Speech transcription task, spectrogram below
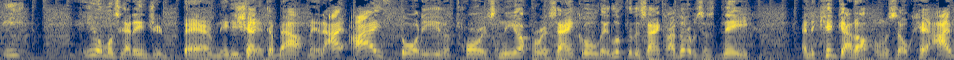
he he almost got injured bad, and they He checked did. him out, man. I I thought he either tore his knee up or his ankle. They looked at his ankle. I thought it was his knee, and the kid got up and was okay. I I,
